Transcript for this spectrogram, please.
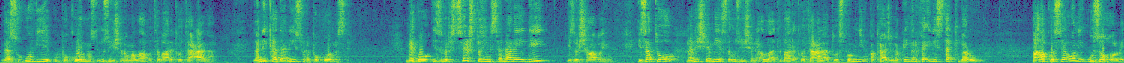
da su uvijek u pokornosti uzvišenom Allahu tabaraka wa ta'ala. Da nikada nisu na pokornosti. Nego izvrš sve što im se naredi, izvršavaju. I zato na više mjesta uzvišeni Allah tabaraka wa ta'ala to spominje, pa kaže, na primjer, fe in istakbaru, pa ako se oni uzohole,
